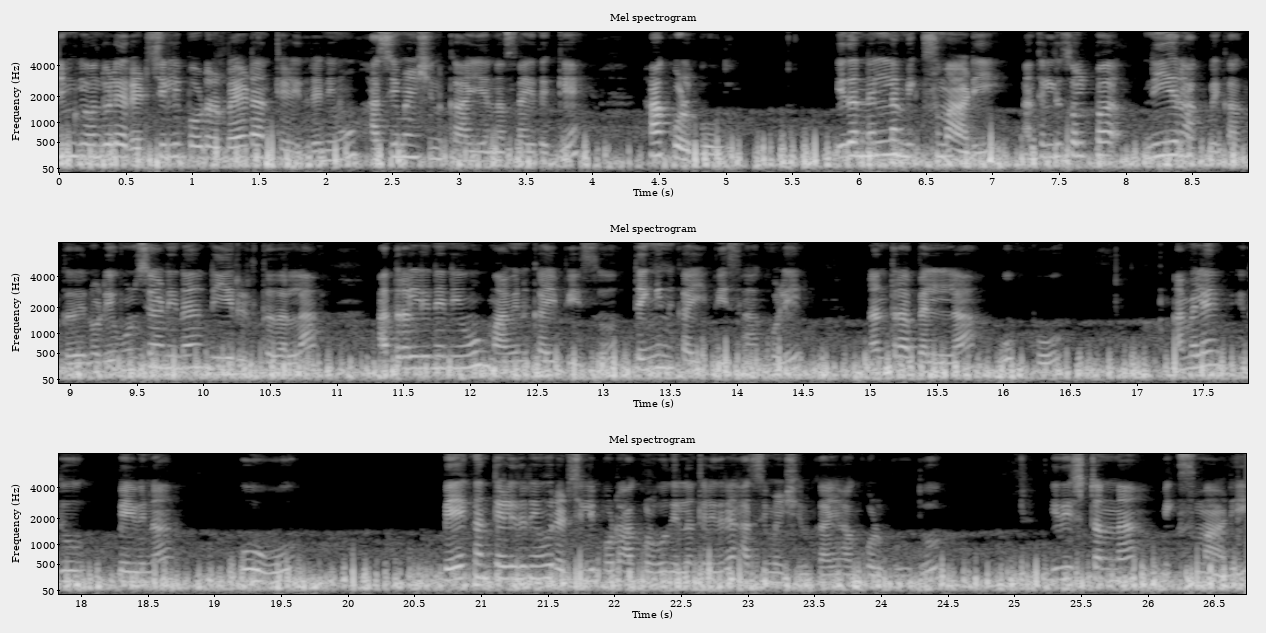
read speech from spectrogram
ನಿಮಗೆ ಒಂದು ವೇಳೆ ರೆಡ್ ಚಿಲ್ಲಿ ಪೌಡರ್ ಬೇಡ ಅಂತ ಹೇಳಿದರೆ ನೀವು ಹಸಿಮೆಣಸಿನಕಾಯಿಯನ್ನು ಸಹ ಇದಕ್ಕೆ ಹಾಕ್ಕೊಳ್ಬೋದು ಇದನ್ನೆಲ್ಲ ಮಿಕ್ಸ್ ಮಾಡಿ ಅಂತೇಳಿ ಸ್ವಲ್ಪ ನೀರು ಹಾಕಬೇಕಾಗ್ತದೆ. ನೋಡಿ ಹುಣಸೆ ಹಣ್ಣಿನ ನೀರು ಇರ್ತದಲ್ಲ, ಅದರಲ್ಲಿನೇ ನೀವು ಮಾವಿನಕಾಯಿ ಪೀಸು, ತೆಂಗಿನಕಾಯಿ ಪೀಸ್ ಹಾಕ್ಕೊಳ್ಳಿ ನಂತರ ಬೆಲ್ಲ, ಉಪ್ಪು, ಆಮೇಲೆ ಇದು ಬೇವಿನ ಹೂವು. ಬೇಕಂತೇಳಿದರೆ ನೀವು ರೆಡ್ ಚಿಲ್ಲಿ ಪೌಡರ್ ಹಾಕ್ಕೊಳ್ಬೋದು ಇಲ್ಲ ಅಂತ ಹೇಳಿದರೆ ಹಸಿಮೆಣಸಿನ್ಕಾಯಿ ಹಾಕ್ಕೊಳ್ಬೋದು ಇದಿಷ್ಟನ್ನು ಮಿಕ್ಸ್ ಮಾಡಿ.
